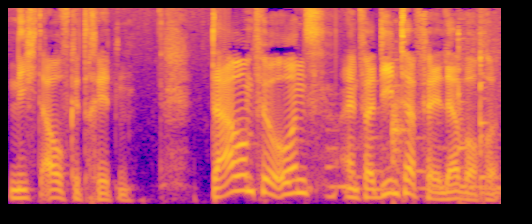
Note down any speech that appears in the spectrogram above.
nicht aufgetreten. Darum für uns ein verdienter Fail der Woche.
